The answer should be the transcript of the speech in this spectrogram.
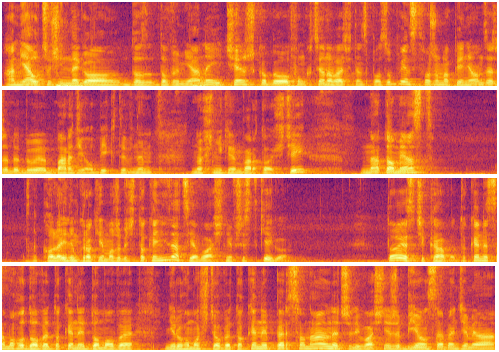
a miał coś innego do, do wymiany i ciężko było funkcjonować w ten sposób, więc stworzono pieniądze, żeby były bardziej obiektywnym nośnikiem wartości. Natomiast kolejnym krokiem może być tokenizacja właśnie wszystkiego. To jest ciekawe. Tokeny samochodowe, tokeny domowe, nieruchomościowe, tokeny personalne, czyli właśnie, że Beyoncé będzie miała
